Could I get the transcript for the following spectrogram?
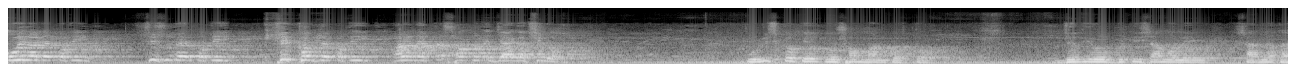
মহিলাদের প্রতি, শিশুদের প্রতি, শিক্ষকদের প্রতি আলাদা একটা সম্মানের জায়গা ছিল। পুলিশকেও কেউ কেউ সম্মান করত। যদিও ব্রিটিশ আমলে স্বাধীনতা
